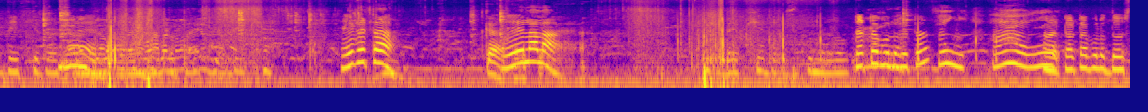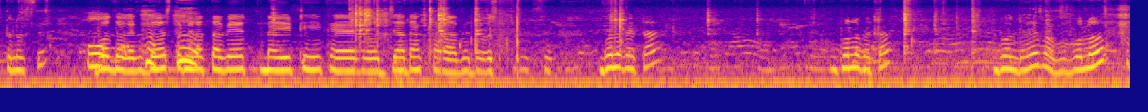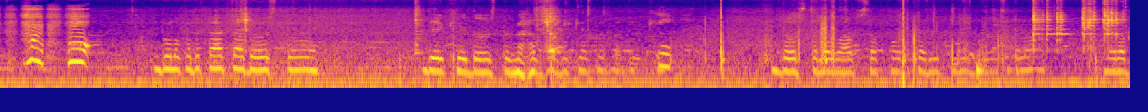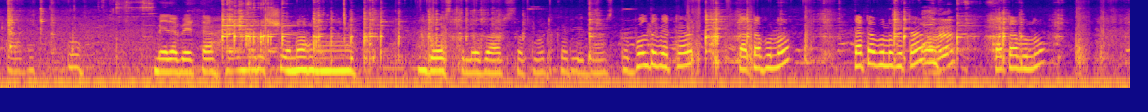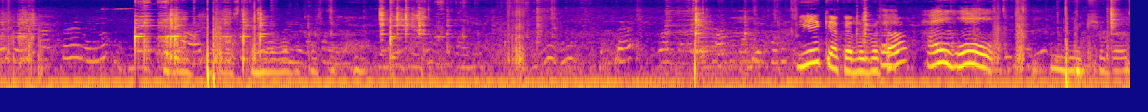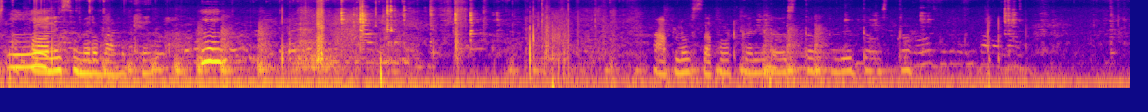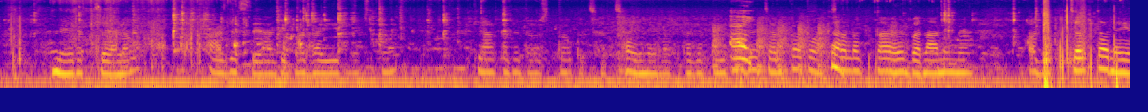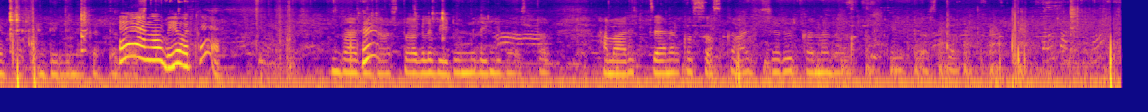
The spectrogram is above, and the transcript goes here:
देखिए दोस्तों, मेरा। हे बेटा ए लाला। देखिए दोस्तों टाटा बोलो बेटा। हाँ टाटा बोलो दोस्त लोग से। बोल दोगे दोस्त मेरा तबीयत नहीं ठीक है बहुत ज़्यादा खराब है दोस्त लोग से। बोलो बेटा। बोलो बेटा। बोल रहे बाबू बोलो। बोलो कदो टाटा दोस्तों। देखिए दोस्त बाबू क्या कर रहा देखिए। दोस्त, लोग, आप सपोर्ट करिए प्लीज़ दोस्त, लोग। मेरा बाबू को मेरा बेटा है, मेरा सोना हूँ। दोस्त, लोग, आप सपोर्ट करिए, दोस्त। बोल दो बेटा, टाटा बोलो। टाटा बोलो बेटा। टाटा बोलो। दोस्तों, मेरा बाबू क्या है। ये क्या कर रहे हो बेटा? है ये। देखिए दोस्तों पानी से मेरा बाबू खेल रहा है आप लोग सपोर्ट करिए दोस्तों प्लीज़ दोस्तों मेरा चैनल आगे से आगे बढ़ाइए। क्या करें दोस्तों? कुछ अच्छा ही नहीं लगता। जब वीडियो चलता तो अच्छा लगता है बनाने में। और जब चलता नहीं है तो दिल ही नहीं करते है भी होते हैं। बाय दोस्तों अगले वीडियो में मिलेंगे दोस्तों। हमारे चैनल को सब्सक्राइब ज़रूर करना दोस्तों। दोस्तों।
